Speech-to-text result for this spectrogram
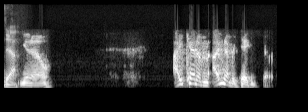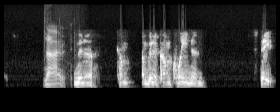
Yeah. you know. I can. im- I've never taken steroids. No. I'm gonna come. I'm gonna come clean and state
